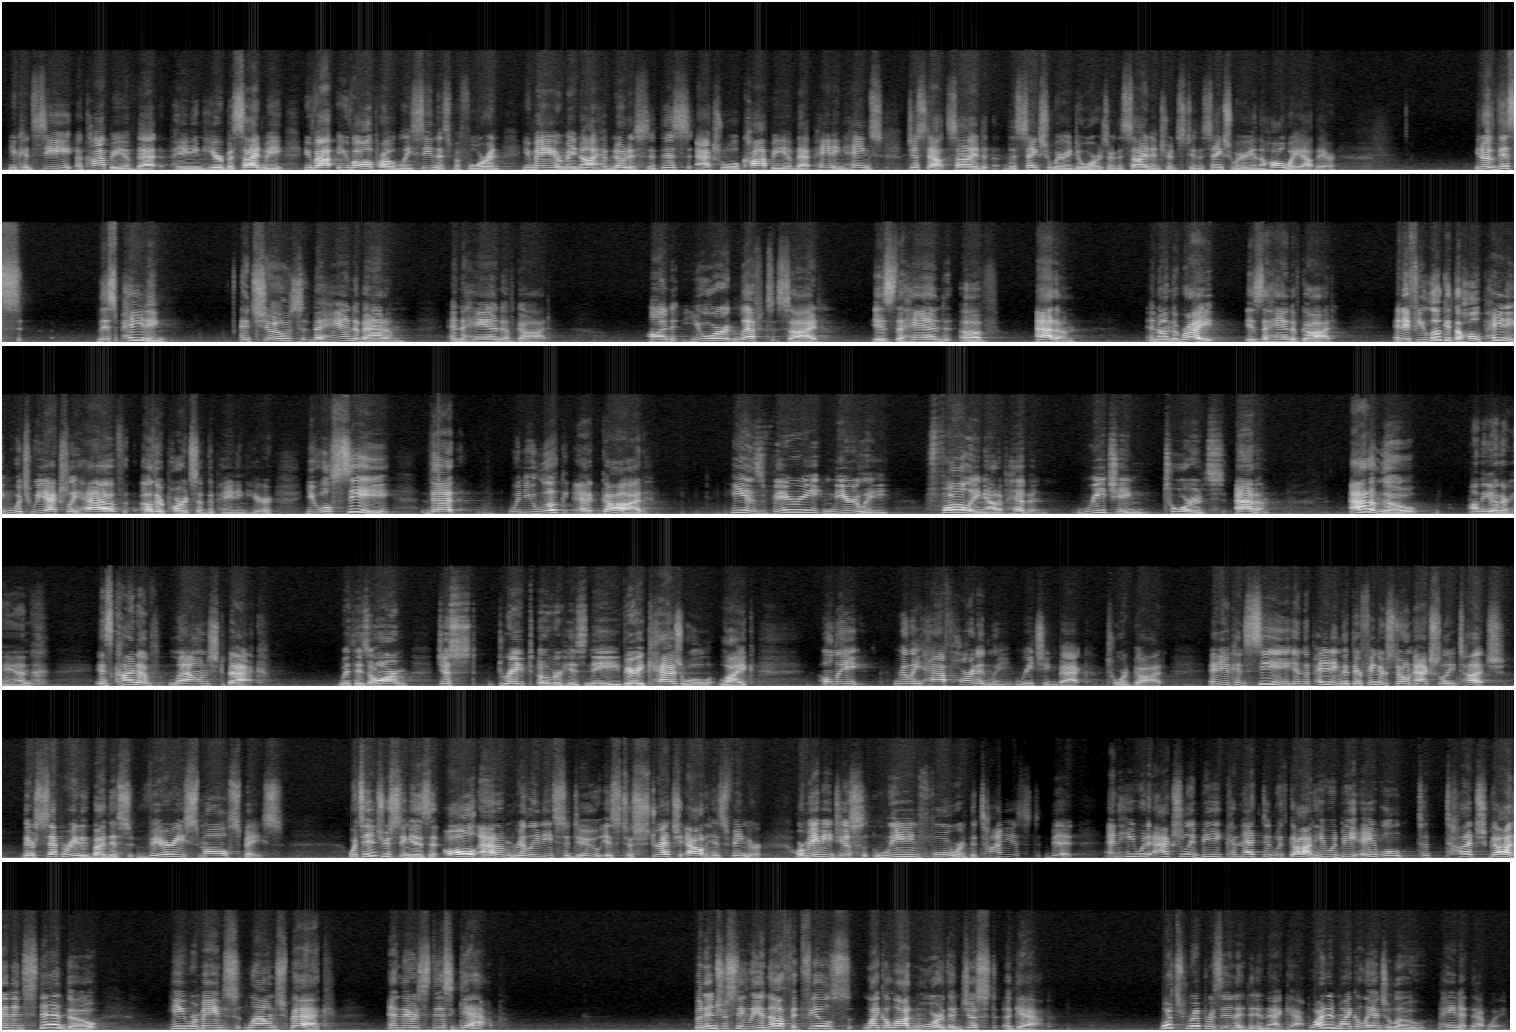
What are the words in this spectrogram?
You can see a copy of that painting here beside me. You've, you've all probably seen this before, and you may or may not have noticed that this actual copy of that painting hangs just outside the sanctuary doors or the side entrance to the sanctuary in the hallway out there. You know, this, this painting, it shows the hand of Adam and the hand of God. On your left side is the hand of Adam, and on the right is the hand of God. And if you look at the whole painting, which we actually have other parts of the painting here, you will see that when you look at God, He is very nearly falling out of heaven, reaching towards Adam. Adam, though, on the other hand, is kind of lounged back with his arm just draped over his knee, very casual like, only really half heartedly reaching back toward God. And you can see in the painting that their fingers don't actually touch. They're separated by this very small space. What's interesting is that all Adam really needs to do is to stretch out his finger, or maybe just lean forward the tiniest bit, and he would actually be connected with God. He would be able to touch God. And instead, though, he remains lounged back, and there's this gap. But interestingly enough, it feels like a lot more than just a gap. What's represented in that gap? Why did Michelangelo paint it that way?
